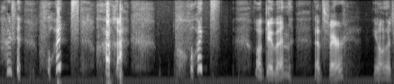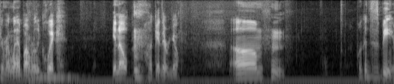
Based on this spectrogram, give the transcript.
what? what? Okay, then. That's fair. You know, I'm to turn my lamp on really quick. You know, okay, there we go. Um, hmm. What could this be?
